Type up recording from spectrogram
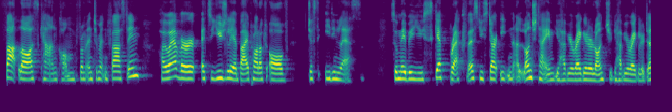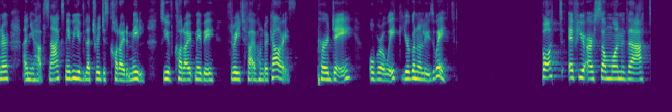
fat loss can come from intermittent fasting. However, it's usually a byproduct of just eating less. So maybe you skip breakfast, you start eating at lunchtime, you have your regular lunch, you have your regular dinner, and you have snacks. Maybe you've literally just cut out a meal. So you've cut out maybe three to 500 calories per day over a week, you're going to lose weight. But if you are someone that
